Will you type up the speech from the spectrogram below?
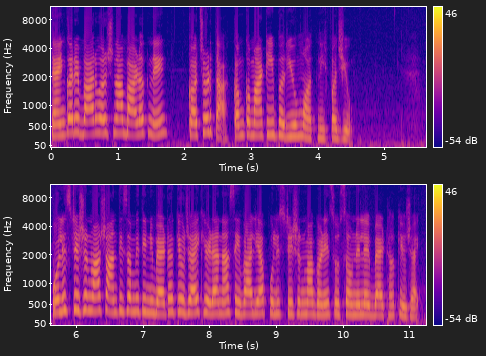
ટેન્કરે બાર વર્ષના બાળકને કચડતા કમકમાટી ભર્યું મોત નીપજ્યું. પોલીસ સ્ટેશનમાં શાંતિ સમિતિની બેઠક યોજાઈ. ખેડાના સેવાલિયા પોલીસ સ્ટેશનમાં ગણેશ ઉત્સવને લઈ બેઠક યોજાઈ.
